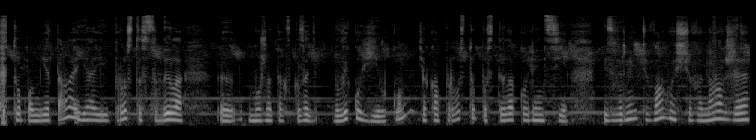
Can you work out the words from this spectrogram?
Хто пам'ятає, я її просто садила, е, можна так сказати, велику гілку, яка просто пустила корінці. І зверніть увагу, що вона вже.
